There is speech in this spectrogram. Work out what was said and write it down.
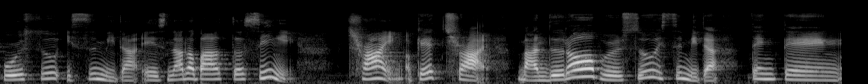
볼수 있습니다. It's not about the singing. Trying. Okay? Try. 만들어 볼 수 있습니다. 땡땡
